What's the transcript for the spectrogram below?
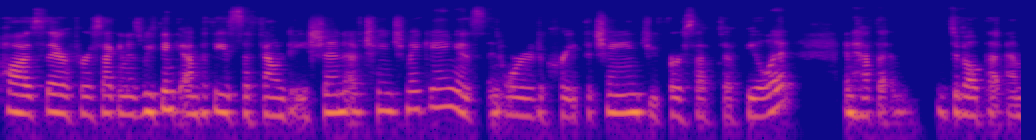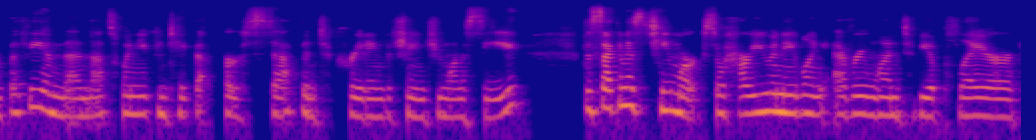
pause there for a second is we think empathy is the foundation of change making is in order to create the change you first have to feel it and have to develop that empathy and then that's when you can take that first step into creating the change you want to see. The second is teamwork so how are you enabling everyone to be a player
